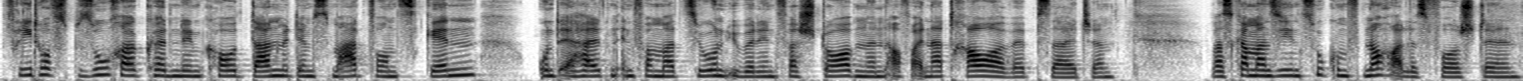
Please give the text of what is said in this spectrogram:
Friedhofsbesucher können den Code dann mit dem Smartphone scannen und erhalten Informationen über den Verstorbenen auf einer Trauerwebseite. Was kann man sich in Zukunft noch alles vorstellen?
